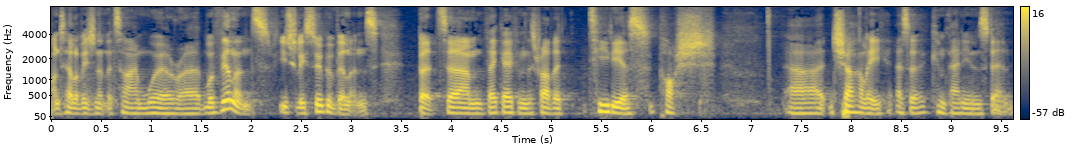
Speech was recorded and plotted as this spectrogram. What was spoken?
on television at the time were, uh, were villains, usually supervillains. But um, they gave him this rather tedious, posh uh, Charlie as a companion instead.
